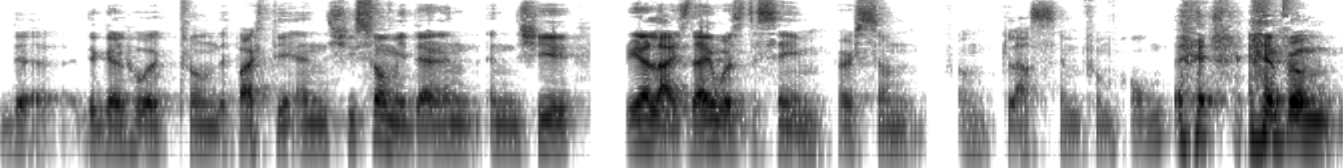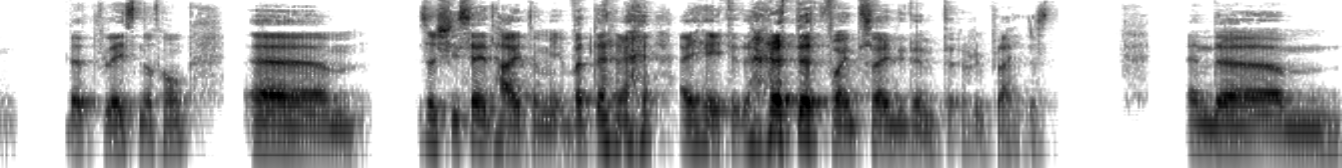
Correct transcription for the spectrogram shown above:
the the girl who had thrown the party, and she saw me there, and and she realized I was the same person from class and from home and from that place, not home. Um, so she said hi to me, but then I, I, hated her at that point, so I didn't reply. Just and um,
